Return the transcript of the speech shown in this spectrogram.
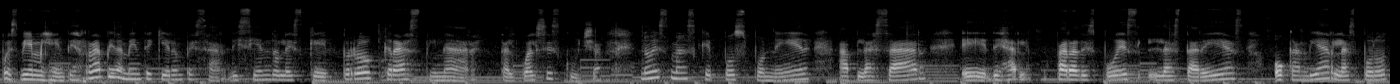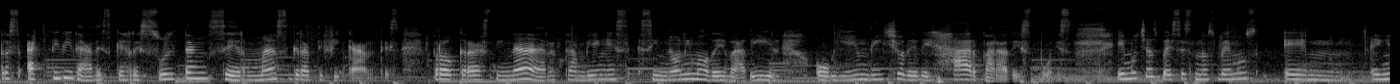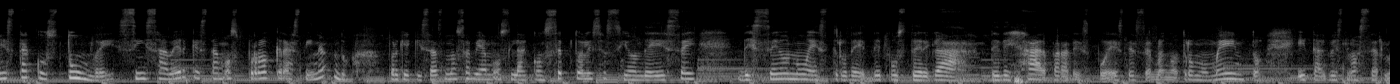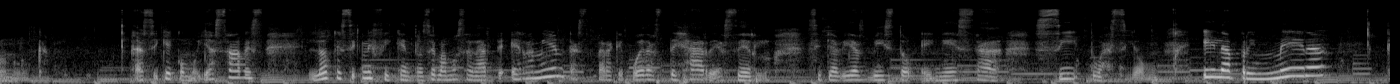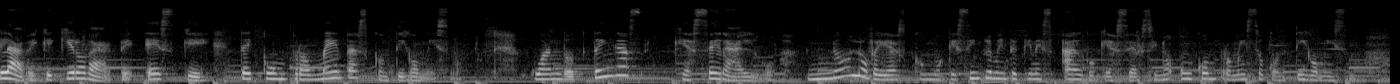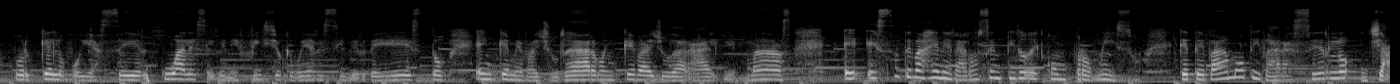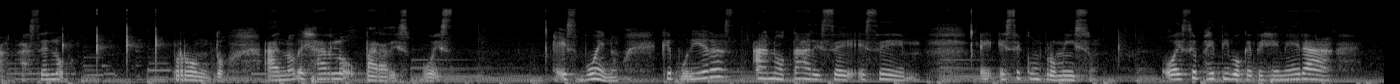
Pues bien, mi gente, rápidamente quiero empezar diciéndoles que procrastinar, tal cual se escucha, no es más que posponer, aplazar, eh, dejar para después las tareas o cambiarlas por otras actividades que resultan ser más gratificantes. Procrastinar también es sinónimo de evadir o bien dicho de dejar para después. Y muchas veces nos vemos en, esta costumbre sin saber que estamos procrastinando, porque quizás no sabíamos la conceptualización de ese deseo nuestro de, postergar, de dejar para después, de hacerlo en otro momento y tal vez no hacerlo nunca. Así que como ya sabes lo que significa, entonces vamos a darte herramientas para que puedas dejar de hacerlo si te habías visto en esa situación. Y la primera clave que quiero darte es que te comprometas contigo mismo. Cuando tengas que hacer algo, no lo veas como que simplemente tienes algo que hacer, sino un compromiso contigo mismo. ¿Por qué lo voy a hacer? ¿Cuál es el beneficio que voy a recibir de esto? ¿En qué me va a ayudar o en qué va a ayudar a alguien más? Eh, esto te va a generar un sentido de compromiso que te va a motivar a hacerlo ya, a hacerlo pronto, a no dejarlo para después es bueno que pudieras anotar ese, ese, e, ese compromiso o ese objetivo que te genera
